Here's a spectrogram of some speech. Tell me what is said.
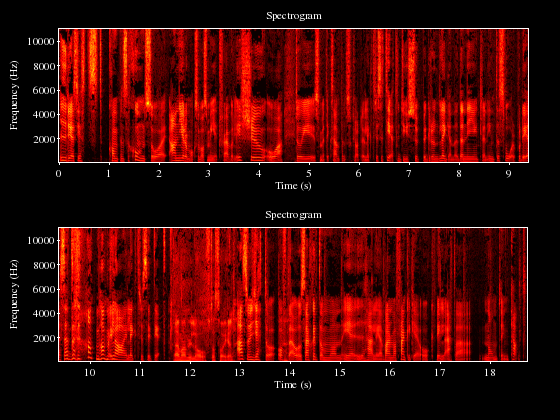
i deras gästkompensation så anger de också vad som är travel issue och då är som ett exempel såklart elektricitet. Det är ju supergrundläggande. Den är egentligen inte svår på det sättet att man vill ha elektricitet. Ja, man vill ha, oftast ha el. Alltså jätteofta och särskilt om man är i härliga varma Frankrike och vill äta någonting kallt.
